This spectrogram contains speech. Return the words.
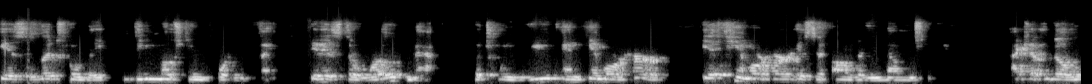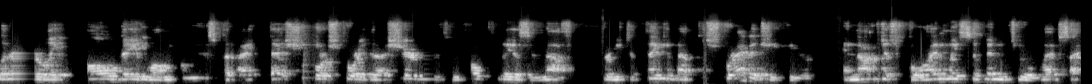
is literally the most important thing. It is the roadmap between you and him or her if him or her isn't already known to you. I could go literally all day long on this, but I, that short story that I shared with you hopefully is enough for you to think about the strategy here and not just blindly submitting to a website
